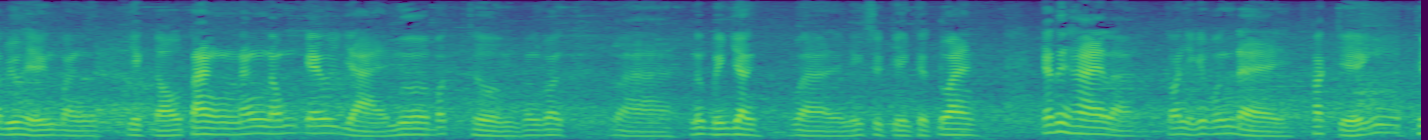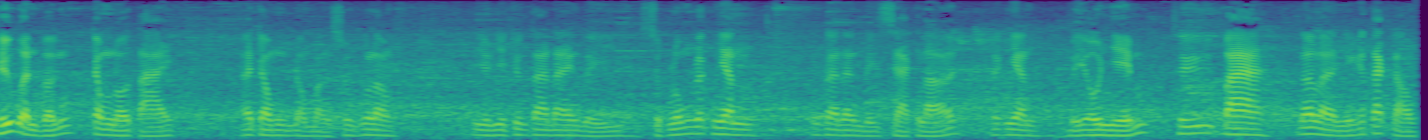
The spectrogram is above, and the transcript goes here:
nó biểu hiện bằng nhiệt độ tăng nắng nóng kéo dài mưa bất thường vân vân và nước biển dân và những sự kiện cực đoan. Cái thứ hai là có những cái vấn đề phát triển thiếu bền vững trong nội tại ở trong đồng bằng sông cửu long ví dụ như chúng ta đang bị sụt lún rất nhanh chúng ta đang bị sạt lở rất nhanh bị ô nhiễm thứ ba đó là những cái tác động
